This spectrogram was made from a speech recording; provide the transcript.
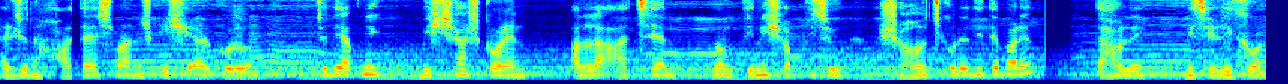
একজন হতাশ মানুষকে শেয়ার করুন। যদি আপনি বিশ্বাস করেন আল্লাহ আছেন এবং তিনি সব কিছু সহজ করে দিতে পারেন, তাহলে নিচে লিখুন,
